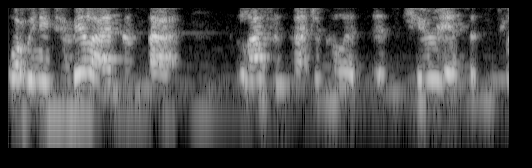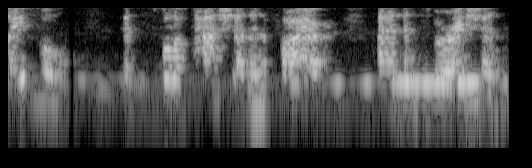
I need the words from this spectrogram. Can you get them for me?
what we need to realize is that life is magical it's, it's curious it's playful it's full of passion and fire and inspiration.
